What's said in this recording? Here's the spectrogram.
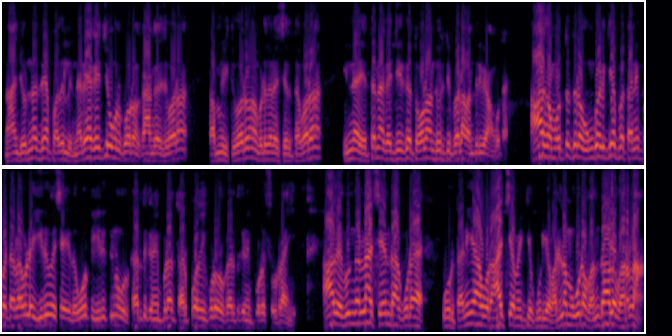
நான் சொன்னதே பதில். நிறையா கட்சி உங்களுக்கு வரும். காங்கிரஸ் வரும் கம்யூனிஸ்ட் வரும் விடுதலை சிறுத்தை வரும். இன்னும் எத்தனை கட்சி இருக்க? தோளாந்துருத்தி போயெல்லாம் வந்துருவாங்க கூட ஆக மொத்தத்தில் உங்களுக்கே இப்போ தனிப்பட்ட அளவில் இருபது சதவீத ஓட்டு இருக்குன்னு ஒரு கருத்து கணிப்பு தற்போதைய கூட ஒரு கருத்து கணிப்போட சொல்கிறாங்க ஆக இவங்கெல்லாம் சேர்ந்தா கூட ஒரு தனியாக ஒரு ஆட்சி அமைக்கக்கூடிய வல்லமை கூட வந்தாலும் வரலாம்.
